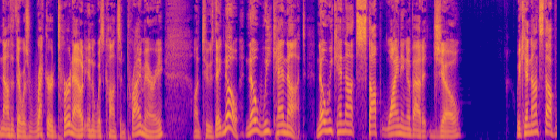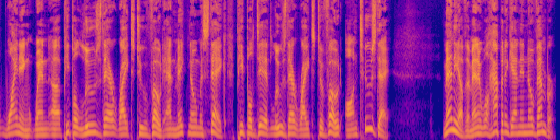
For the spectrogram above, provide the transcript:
now that there was record turnout in the Wisconsin primary on Tuesday. No, no, we cannot. No, we cannot stop whining about it, Joe. We cannot stop whining when uh, people lose their right to vote. And make no mistake, people did lose their right to vote on Tuesday. Many of them, and it will happen again in November.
